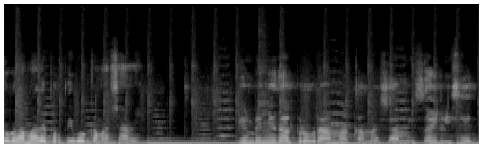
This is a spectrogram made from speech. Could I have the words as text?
Programa Deportivo Kamashami. Bienvenida al programa Kamashami. Soy Lisette.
